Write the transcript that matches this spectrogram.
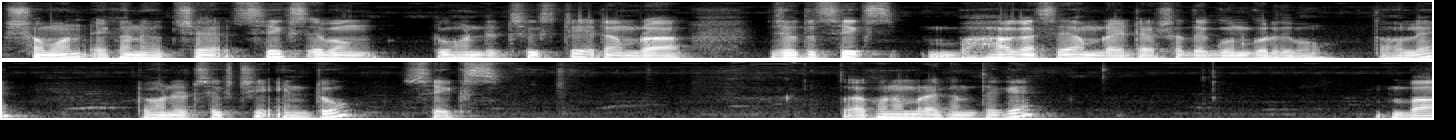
সমান এখানে হচ্ছে সিক্স এবং টু হান্ড্রেড সিক্সটি এটা আমরা যেহেতু সিক্স ভাগ আছে, আমরা এটার সাথে গুণ করে দেব। তাহলে two hundred sixty into six তো এখন আমরা এখান থেকে বা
